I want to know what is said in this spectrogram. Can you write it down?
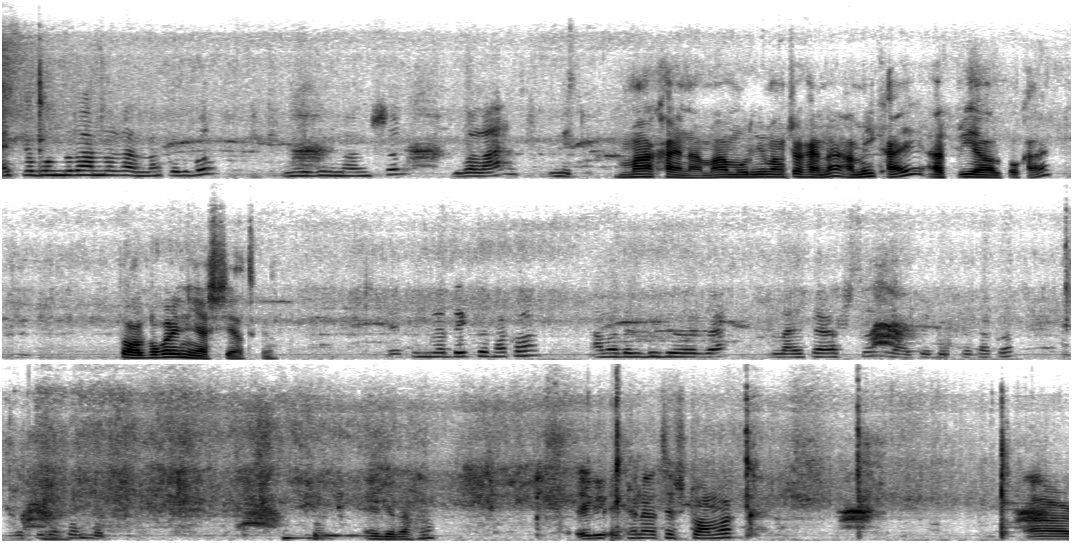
আজকে বন্ধুরা আমরা রান্না করব মুরগির মাংস গলা মেটে মা খায় না মা মুরগির মাংস খায় না আমি খাই আর প্রিয়া অল্প খায়। তো অল্প করে নিয়ে আসছি আজকে। তোমরা দেখতে থাকো আমাদের ভিডিওটা লাইফে আসছো লাইফে দেখতে থাকো কীরকম হচ্ছে এই যে দেখো। এখানে আছে স্টমাক আর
